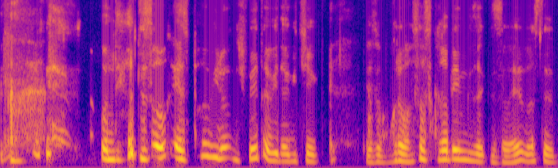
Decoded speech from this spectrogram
Und der hat es auch erst ein paar Minuten später wieder gecheckt. Der so, Bruder, was hast du gerade eben gesagt? Ich so, hä, was denn?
